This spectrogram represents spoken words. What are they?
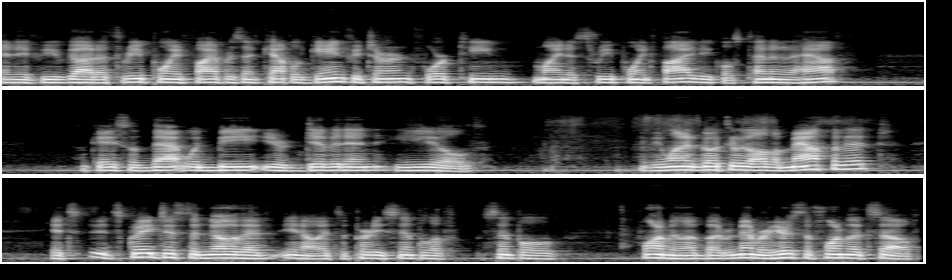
and if you've got a 3.5% capital gains return, 14 minus 3.5 equals 10 and a half. Okay, so that would be your dividend yield. If you wanted to go through all the math of it, it's it's great just to know that you know it's a pretty simple simple formula. But remember, here's the formula itself.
